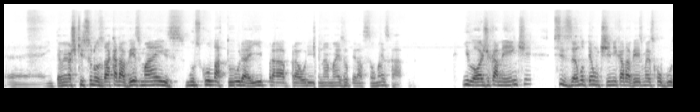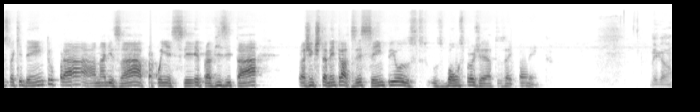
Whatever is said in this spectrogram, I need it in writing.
É, então eu acho que isso nos dá cada vez mais musculatura aí para originar mais operação mais rápido. E logicamente precisamos ter um time cada vez mais robusto aqui dentro para analisar, para conhecer, para visitar, para a gente também trazer sempre os, os bons projetos aí para dentro. Legal.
